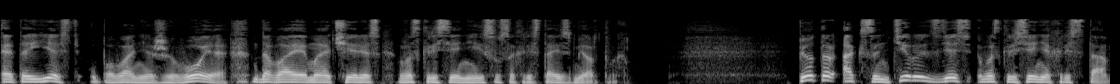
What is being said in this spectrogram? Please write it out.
Это и есть упование живое, даваемое через воскресение Иисуса Христа из мертвых. Петр акцентирует здесь воскресение Христа.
